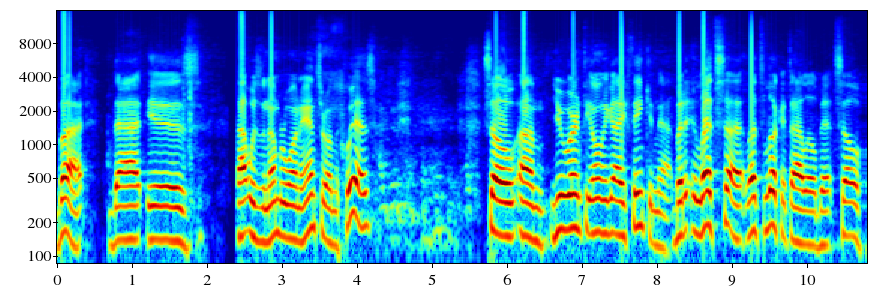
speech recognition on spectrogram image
But that is that was the number one answer on the quiz. So um, you weren't the only guy thinking that. But it- let's uh, let's look at that a little bit. So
